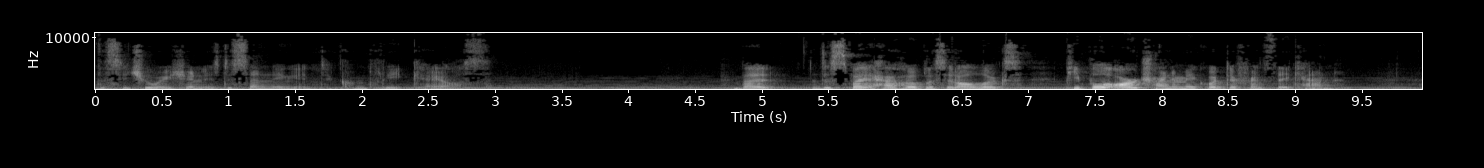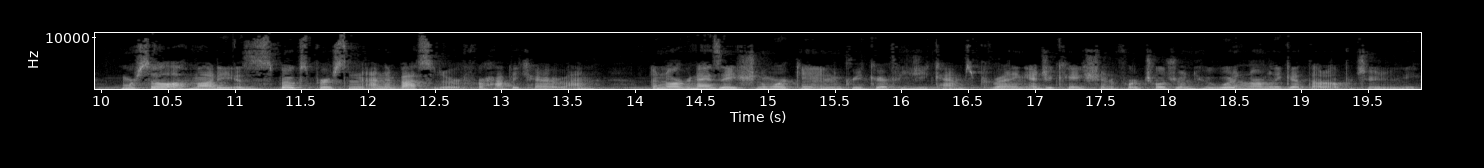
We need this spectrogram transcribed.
the situation is descending into complete chaos. But despite how hopeless it all looks, people are trying to make what difference they can. Mursal Ahmadi is a spokesperson and ambassador for Happy Caravan, an organization working in Greek refugee camps providing education for children who wouldn't normally get that opportunity.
